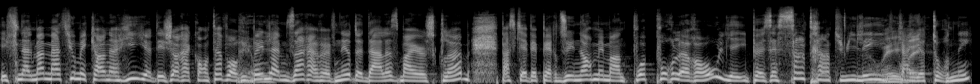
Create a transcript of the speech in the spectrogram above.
Et finalement, Matthew McConaughey il a déjà raconté avoir Ben eu bien de la misère à revenir de Dallas Buyers Club parce qu'il avait perdu énormément de poids pour le rôle. Il, pesait 138 livres oui. quand il a tourné.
